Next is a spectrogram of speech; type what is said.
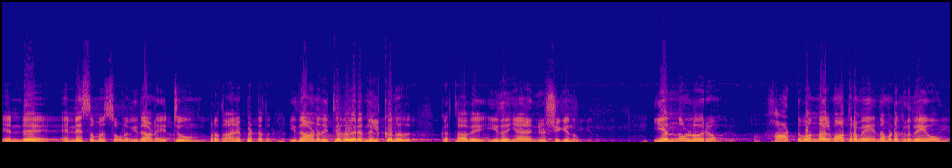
എന്റെ എന്നെ സംബന്ധിച്ചോളം ഇതാണ് ഏറ്റവും പ്രധാനപ്പെട്ടത്. ഇതാണ് നിത്യത വരെ നിൽക്കുന്നത്. കർത്താവെ ഇത് ഞാൻ അന്വേഷിക്കുന്നു. എന്നുള്ളൊരു ഹാർട്ട് വന്നാൽ മാത്രമേ നമ്മുടെ ഹൃദയവും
